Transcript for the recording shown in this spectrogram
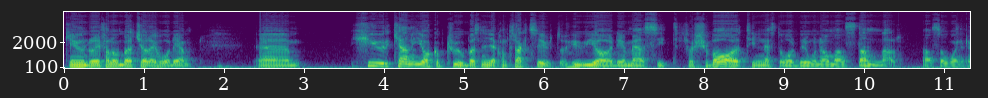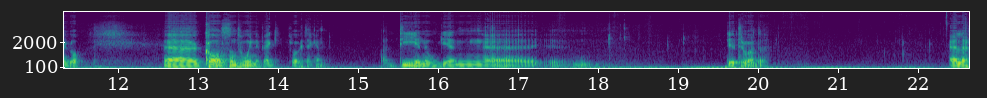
kan ju undra ifall de börjat köra i HD igen. Um, hur kan Jakob Trubas nya kontrakt se ut och hur gör det med sitt försvar till nästa år beroende om man stannar? Alltså Winnipeg då. Uh, Karlsson till Winnipeg? Frågetecken. Ja, det är nog en... Uh, det tror jag inte. Eller?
